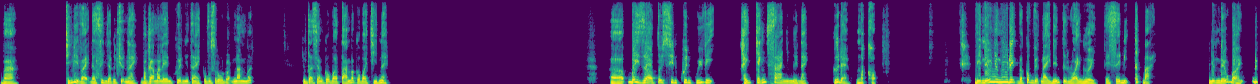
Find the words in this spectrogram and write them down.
Và chính vì vậy đã sinh ra cái chuyện này. Và Gamaliel khuyên như thế này câu vụ sơ đồ đoạn 5 ấy. Chúng ta xem câu 38 và câu 39 này. À, bây giờ tôi xin khuyên quý vị hãy tránh xa những người này cứ để mặc họ vì nếu như mưu định và công việc này đến từ loài người thì sẽ bị thất bại. Nhưng nếu bởi Đức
